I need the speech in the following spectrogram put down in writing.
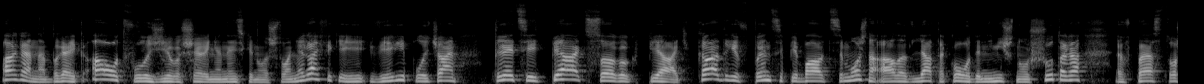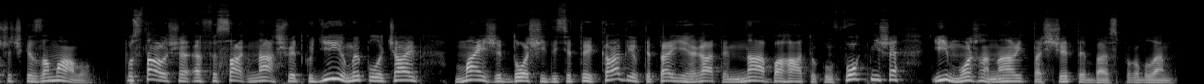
Арена Breakout, HD розширення низьке налаштування графіки, в ігрі получаємо 35-45 кадрів, в принципі, бавитися можна, але для такого динамічного шутера FPS трошечки замало. Поставивши FSR на швидкодію, ми отримуємо майже до 60 кадрів. Тепер її грати набагато комфортніше і можна навіть тащити без проблем.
